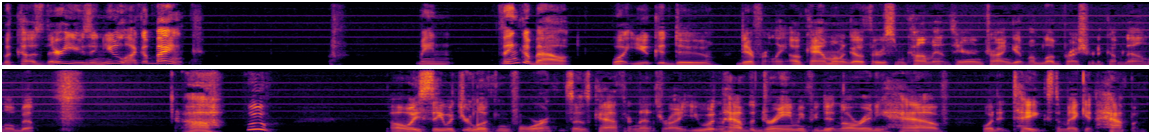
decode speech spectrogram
because they're using you like a bank. I mean, think about what you could do differently. Okay, I'm going to go through some comments here and try and get my blood pressure to come down a little bit. Ah, whew. Always see what you're looking for, says Catherine. That's right. You wouldn't have the dream if you didn't already have what it takes to make it happen.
